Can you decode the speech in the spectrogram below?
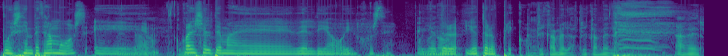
Pues empezamos. Eh, Venga, ¿Cuál es el tema de- del día hoy, José? Pues yo, te lo, yo te lo explico. Explícamelo, explícamelo. A ver.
